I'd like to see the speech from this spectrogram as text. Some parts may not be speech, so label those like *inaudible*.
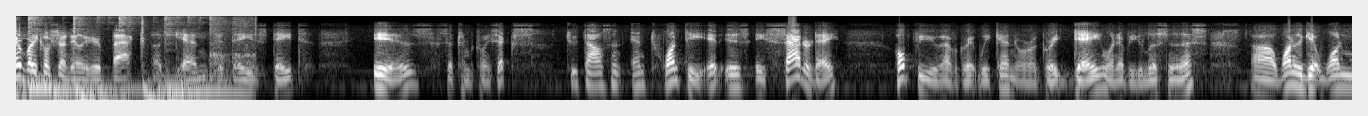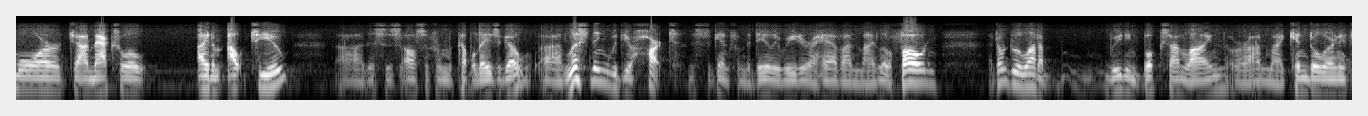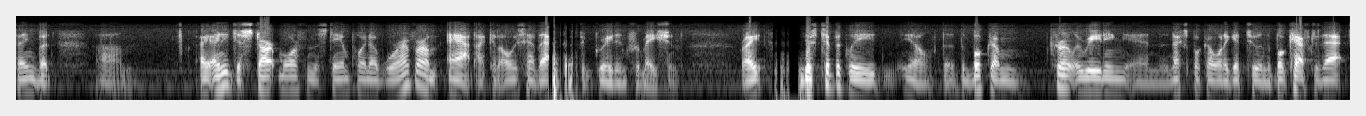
Hey everybody, Coach John Daly here, back again. Today's date is September 26, 2020. It is a Saturday. Hopefully you have a great weekend or a great day whenever you listen to this. Uh, wanted to get one more John Maxwell item out to you. Uh, this is also from a couple days ago. Uh, listening with your heart. This is again from the Daily Reader I have on my little phone. I don't do a lot of reading books online or on my Kindle or anything, but um, I, I need to start more from the standpoint of wherever I'm at, I can always have access to great information, right? Because typically, you know, the, the book I'm currently reading and the next book I want to get to and the book after that,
